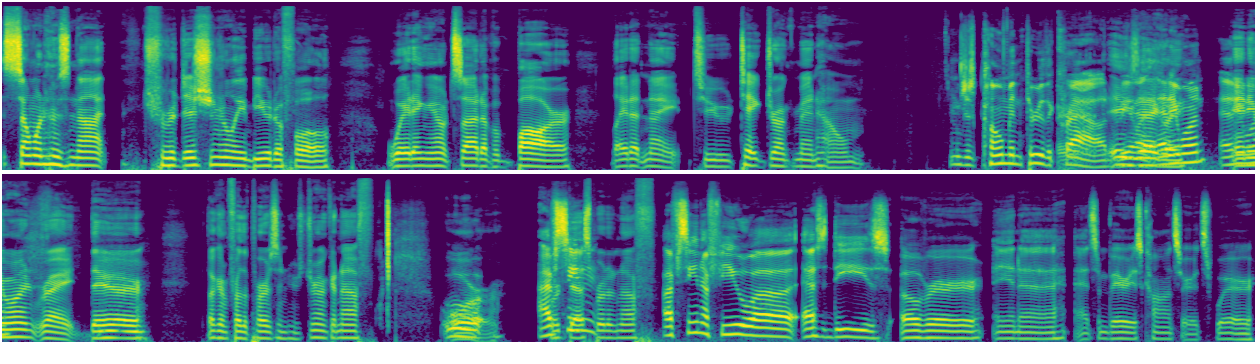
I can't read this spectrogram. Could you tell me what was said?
someone who's not traditionally beautiful waiting outside of a bar late at night to take drunk men home. I'm just combing through the crowd. be like, Exactly. anyone? Anyone? right. They're Mm. looking for the person who's drunk enough Ooh, or, I've seen desperate enough. I've seen a few uh, SDs over in uh, at some various concerts where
